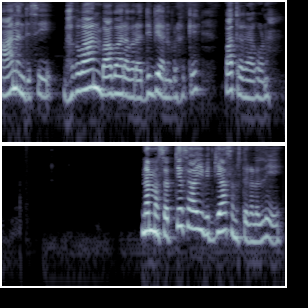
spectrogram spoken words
ಆನಂದಿಸಿ ಭಗವಾನ್ ಬಾಬಾರವರ ದಿವ್ಯ ಅನುಗ್ರಹಕ್ಕೆ ಪಾತ್ರರಾಗೋಣ. ನಮ್ಮ ಸತ್ಯಸಾಯಿ ವಿದ್ಯಾಸಂಸ್ಥೆಗಳಲ್ಲಿ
